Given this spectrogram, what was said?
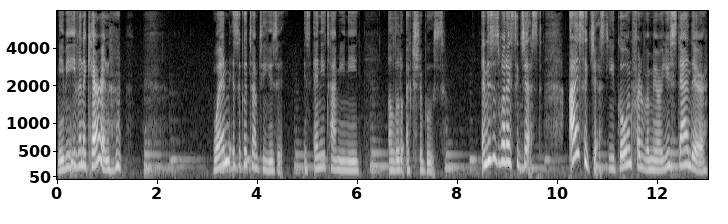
Maybe even a Karen. when is a good time to use it? is any time you need a little extra boost. And this is what I suggest. I suggest you go in front of a mirror, you stand there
